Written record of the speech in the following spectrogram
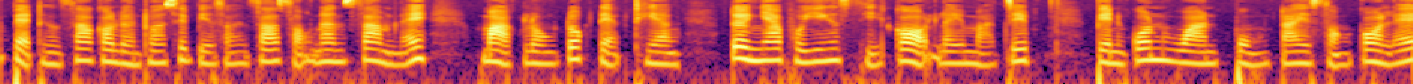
28ถึง29เดือนธันวาคมปี2022นั้นซ้ำในหมากลงตกแตกเทียงเตือนยาผู้ยิงสีกอดไลหมาจิบเป็นก้นวานปุ่งไตสองก่อและ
